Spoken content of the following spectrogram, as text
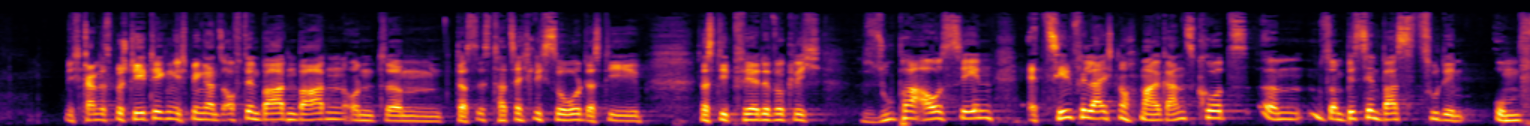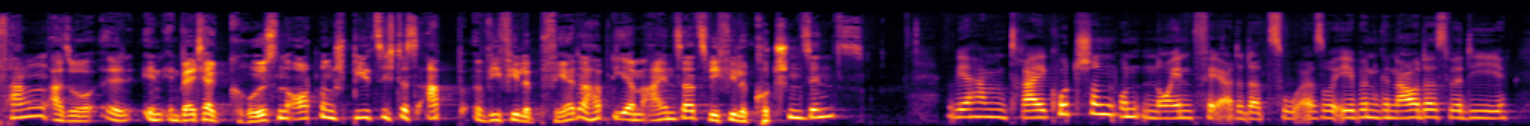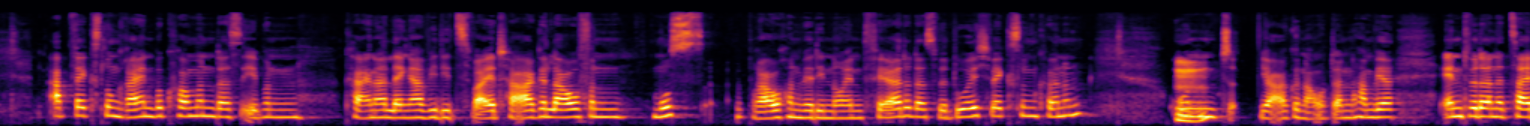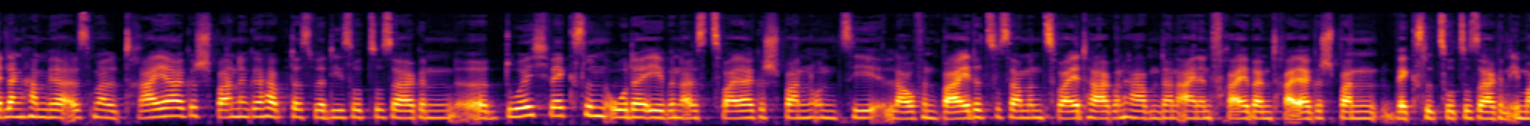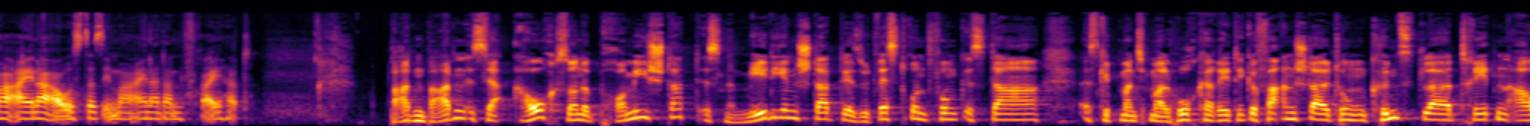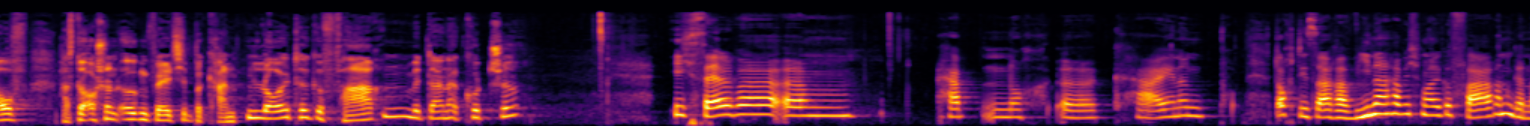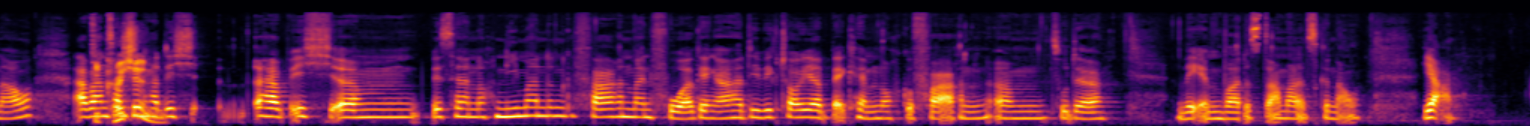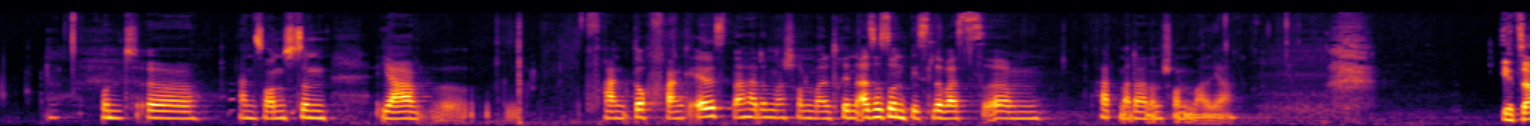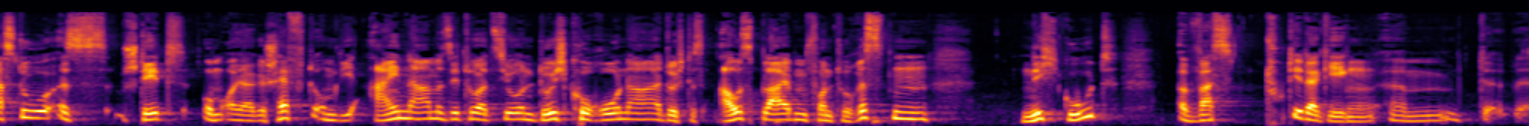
Ich kann das bestätigen. Ich bin ganz oft in Baden-Baden und ähm, das ist tatsächlich so, dass die, dass die Pferde wirklich super aussehen. Erzähl vielleicht noch mal ganz kurz ähm, so ein bisschen was zu dem Umfang? Also äh, in, in welcher Größenordnung spielt sich das ab? Wie viele Pferde habt ihr im Einsatz? Wie viele Kutschen sind's? Wir haben drei Kutschen und neun Pferde dazu. Also eben genau, dass wir die Abwechslung reinbekommen, dass eben keiner länger wie die zwei Tage laufen muss, brauchen wir die neun Pferde, dass wir durchwechseln können. Mhm. Und mhm. ja, genau, dann haben wir entweder eine Zeit lang haben wir erstmal Dreiergespanne gehabt, dass wir die sozusagen äh, durchwechseln oder eben als Zweiergespann und sie laufen beide zusammen zwei Tage und haben dann einen frei. Beim Dreiergespann wechselt sozusagen immer einer aus, dass immer einer dann frei hat. Baden-Baden ist ja auch so eine Promi-Stadt, ist eine Medienstadt, der Südwestrundfunk ist da, es gibt manchmal hochkarätige Veranstaltungen, Künstler treten auf. Hast du auch schon irgendwelche bekannten Leute gefahren mit deiner Kutsche? Ich selber ähm, habe noch äh, keinen. Doch, die Sarah Wiener habe ich mal gefahren, genau. Aber die ansonsten Köchin. hatte ich, habe ich ähm, bisher noch niemanden gefahren. Mein Vorgänger hat die Victoria Beckham noch gefahren. Ähm, zu der WM war das damals, genau. Ja. Und äh, ansonsten, ja, Frank, doch, Frank Elstner hatte man schon mal drin. Also so ein bisschen was ähm, hat man da dann schon mal, ja. Jetzt sagst du, es steht um euer Geschäft, um die Einnahmesituation durch Corona, durch das Ausbleiben von Touristen nicht gut. Was tut ihr dagegen? Ähm,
